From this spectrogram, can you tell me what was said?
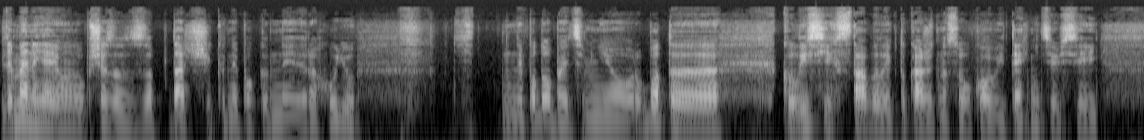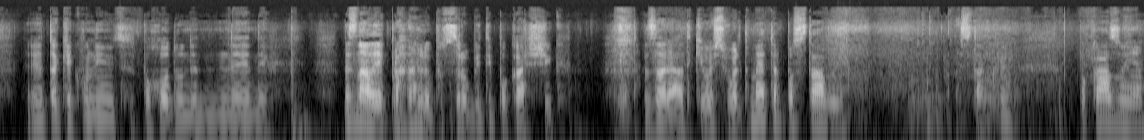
для мене я його взагалі за, за датчик не, не рахую. Не подобається мені його робота. Колись їх ставили, як то кажуть, на совковій техніці всій, е, так як вони, походу, не, не, не, не знали, як правильно зробити показчик зарядки. Ось вольтметр поставив. Ось так він показує.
